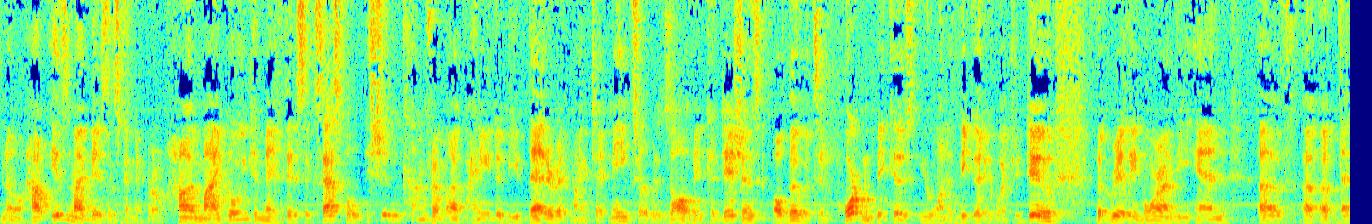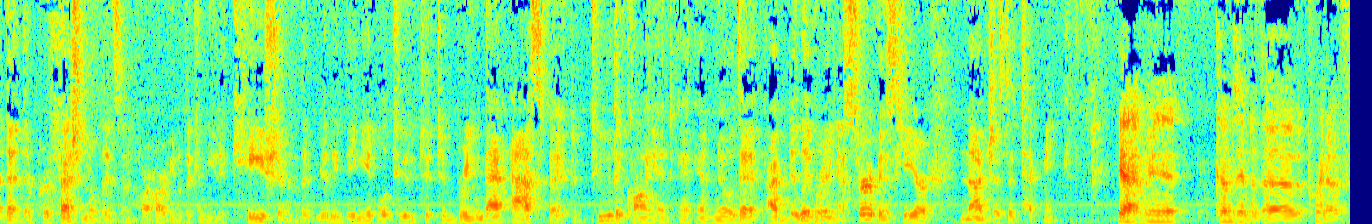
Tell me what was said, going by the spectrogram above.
you know, how is my business going to grow? How am I going to make this successful? It shouldn't come from a, I need to be better at my techniques or resolving conditions, although it's important because you want to be good at what you do, but really more on the end of, of that, that the professionalism or, or, you know the communication that really being able to, to, to bring that aspect to the client and, and, know that I'm delivering a service here not just a technique. Yeah I mean it comes into the, the point of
